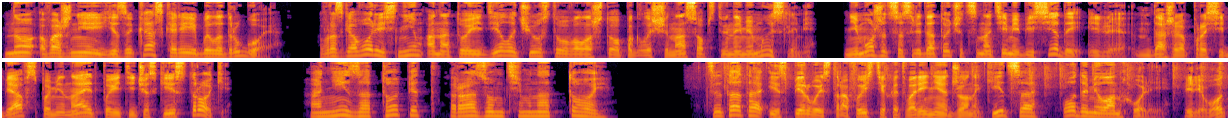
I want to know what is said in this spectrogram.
Но важнее языка скорее было другое. В разговоре с ним она то и дело чувствовала, что поглощена собственными мыслями, не может сосредоточиться на теме беседы или даже про себя вспоминает поэтические строки. «Они затопят разум темнотой». Цитата из первой строфы стихотворения Джона Китса «Ода меланхолии». Перевод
